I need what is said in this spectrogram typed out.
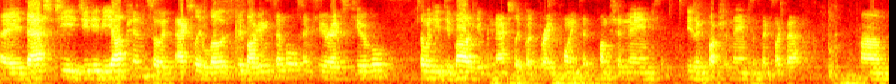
a dash G GDB option, so it actually loads debugging symbols into your executable. So when you debug, you can actually put breakpoints at function names, using function names and things like that. Um,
